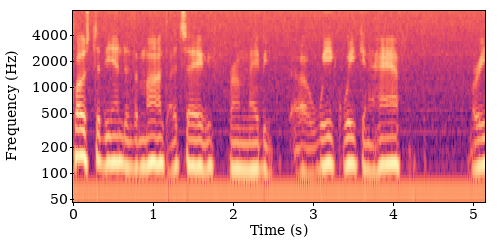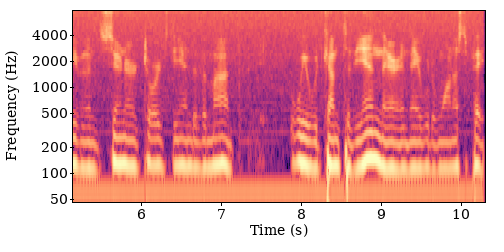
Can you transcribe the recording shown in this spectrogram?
close to the end of the month, I'd say from maybe a week, week and a half, or even sooner towards the end of the month, we would come to the end there and they would want us to pay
